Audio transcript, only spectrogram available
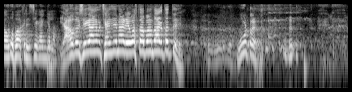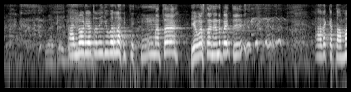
ಯಾವುದು ಬಾಕ್ರಿ ಸಿಗಂಗಿಲ್ಲ. ಯಾವುದು ಸಿಗಂಗಿಲ್ಲ ಚೇಂಜ್ ಮಾಡಿ ವ್ಯವಸ್ಥೆ ಬಂದ್ ಆಗ್ತತಿ. ಊಟ. ಅಲ್ಲಿ ನೋಡಿ ಎಟ್ಟನಿಗೆ ಬರ್ಲಾಯ್ತಿ ಮತ್ತೆ ಮತ್ತ ವ್ಯವಸ್ಥೆ ನೆನಪೈತಿ. ಅದಕ್ಕೆ ತಮ್ಮ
